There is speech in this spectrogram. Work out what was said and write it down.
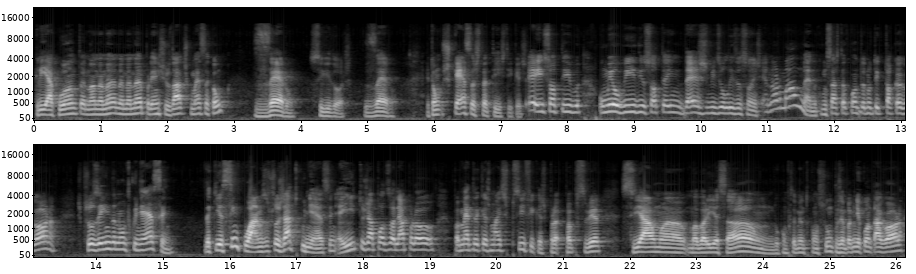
cria a conta, nananã, nananã, preenche os dados, começa com zero seguidores. Zero. Então esquece as estatísticas. Ei, só tive. O meu vídeo só tem 10 visualizações. É normal, mano. Começaste a conta no TikTok agora. As pessoas ainda não te conhecem. Daqui a 5 anos as pessoas já te conhecem, aí tu já podes olhar para, o, para métricas mais específicas, para, para, perceber se há uma, uma variação do comportamento de consumo. Por exemplo, a minha conta agora,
